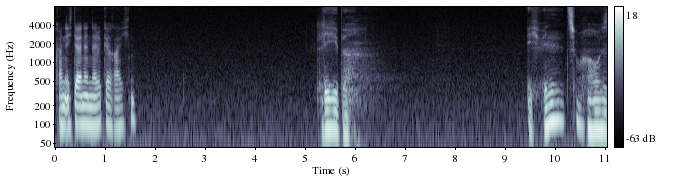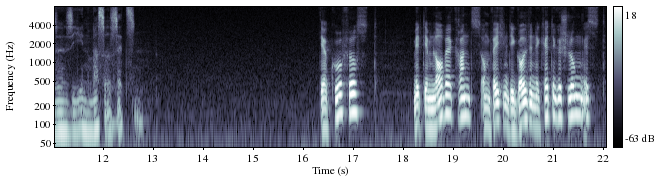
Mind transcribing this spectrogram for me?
Kann ich dir eine Nelke reichen? Liebe, ich will zu Hause sie in Wasser setzen. Der Kurfürst mit dem Lorbeerkranz, um welchen die goldene Kette geschlungen ist,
